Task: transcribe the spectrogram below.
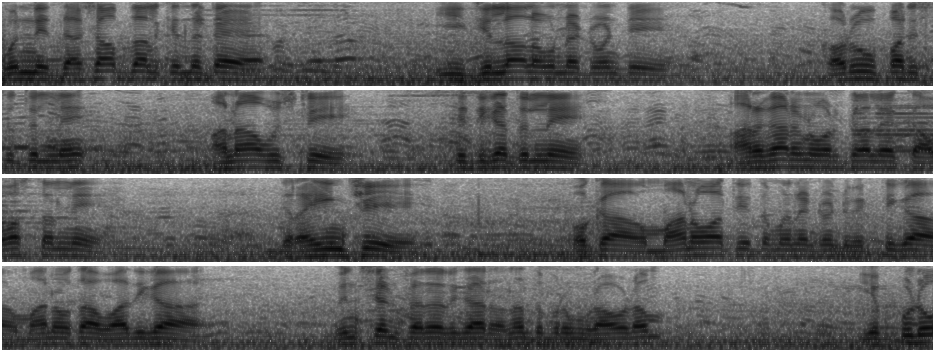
కొన్ని దశాబ్దాల కిందటే ఈ జిల్లాలో ఉన్నటువంటి కరువు పరిస్థితుల్ని అనావృష్టి స్థితిగతుల్ని అనగారిన వర్గాల యొక్క అవస్థల్ని గ్రహించి ఒక మానవాతీతమైనటువంటి వ్యక్తిగా మానవతావాదిగా విన్సెంట్ ఫెరర్ గారు అనంతపురం రావడం ఎప్పుడో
